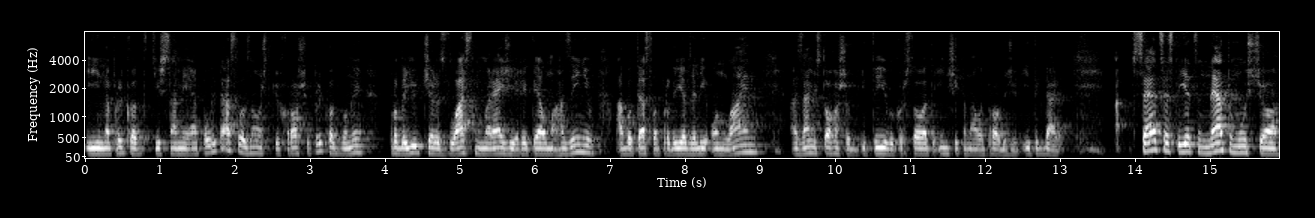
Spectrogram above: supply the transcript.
І, наприклад, ті ж самі Apple і Tesla, знову ж таки, хороший приклад, вони продають через власні мережі ритейл-магазинів, або Tesla продає взагалі онлайн, а замість того, щоб іти використовувати інші канали продажів і так далі. Все це стається не тому, що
